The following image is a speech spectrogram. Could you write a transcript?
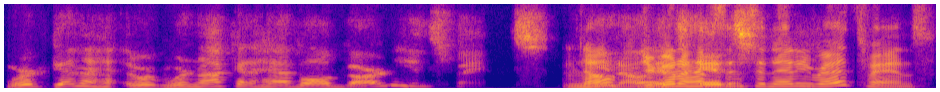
We're gonna, ha- we're not gonna have all Guardians fans. No, you know, you're gonna have Cincinnati Reds fans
